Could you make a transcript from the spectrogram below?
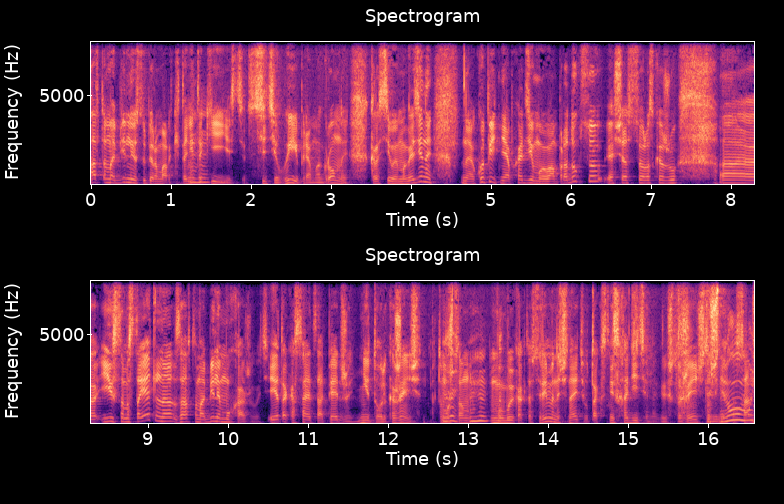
автомобильные супермаркеты, они такие есть, сетевые, прям огромные, красивые магазины, Э, купить необходимую вам продукцию, я сейчас все расскажу, э, и самостоятельно за автомобилем ухаживать. И это касается, опять же, не только женщин, потому Ну, что м, вы как-то все время начинаете вот так снисходительно говорить, что женщины Слушай, нет. Ну, самом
